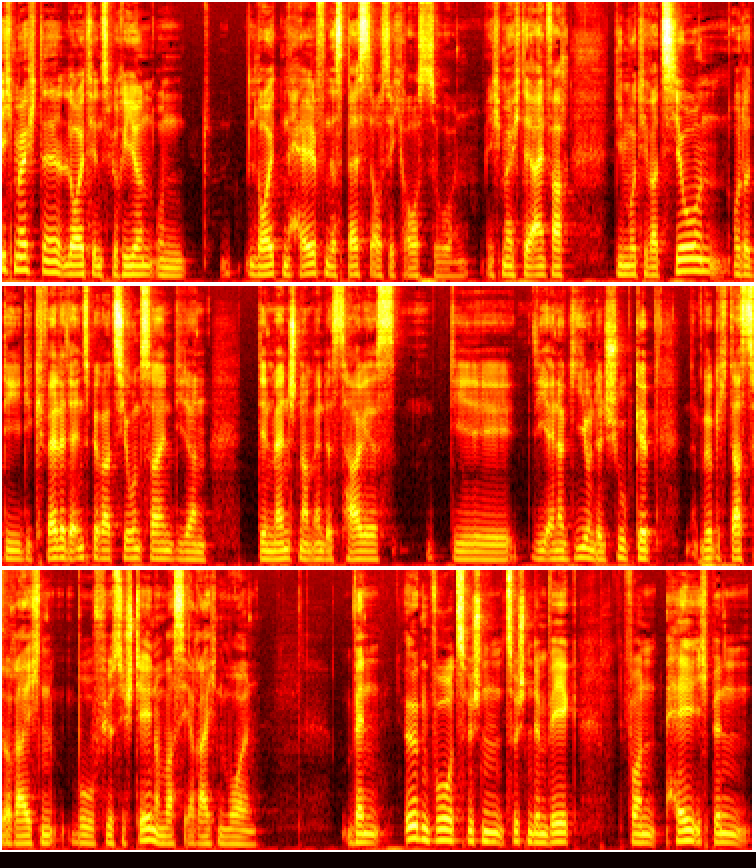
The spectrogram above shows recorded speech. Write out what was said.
Ich möchte Leute inspirieren und Leuten helfen, das Beste aus sich rauszuholen. Ich möchte einfach die Motivation oder die, die Quelle der Inspiration sein, die dann den Menschen am Ende des Tages die, die Energie und den Schub gibt, wirklich das zu erreichen, wofür sie stehen und was sie erreichen wollen. Wenn irgendwo zwischen, zwischen dem Weg von, hey, ich bin,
